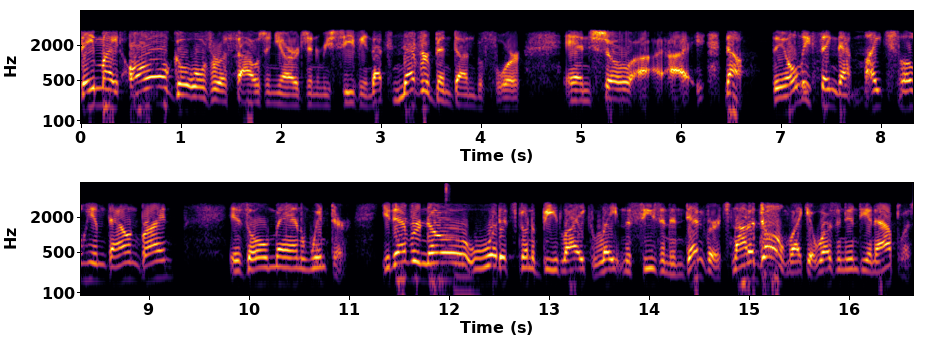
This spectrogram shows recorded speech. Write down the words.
they might all go over a thousand yards in receiving. That's never been done before, and so I, I now The only thing that might slow him down, Brian, is old man Winter. You never know what it's going to be like late in the season in Denver. It's not a dome like it was in Indianapolis.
